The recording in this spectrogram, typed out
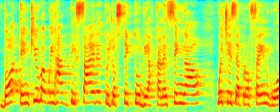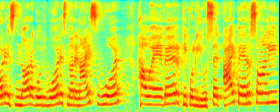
But in Cuba, we have decided to just stick to the Afghan single, which is a profane word. It's not a good word. It's not a nice word. However, people use it. I personally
